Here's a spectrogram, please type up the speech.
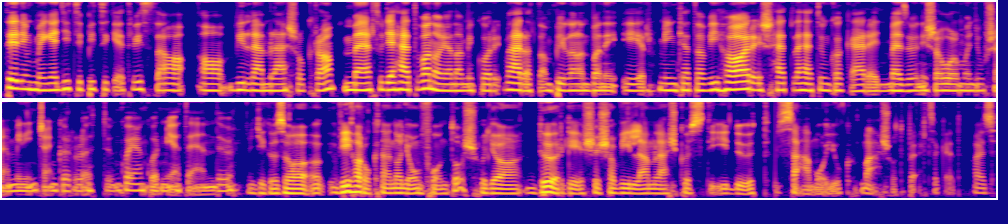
Térjünk még egy icipicikét vissza a villámlásokra, mert mert ugye hát van olyan, amikor váratlan pillanatban ér minket a vihar, és hát lehetünk akár egy mezőn is, ahol mondjuk semmi nincsen körülöttünk. Olyankor mi a teendő? Így igaz, a viharoknál nagyon fontos, hogy a dörgés és a villámlás közti időt számoljuk másodperceket. Ha ez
